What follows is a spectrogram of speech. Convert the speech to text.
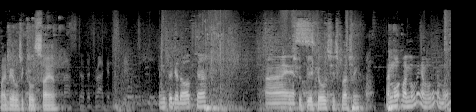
Might be able to kill Sire. I need to get out here. Nice. Should be a kill. She's flashing. I'm, mo I'm moving, I'm moving, I'm moving.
